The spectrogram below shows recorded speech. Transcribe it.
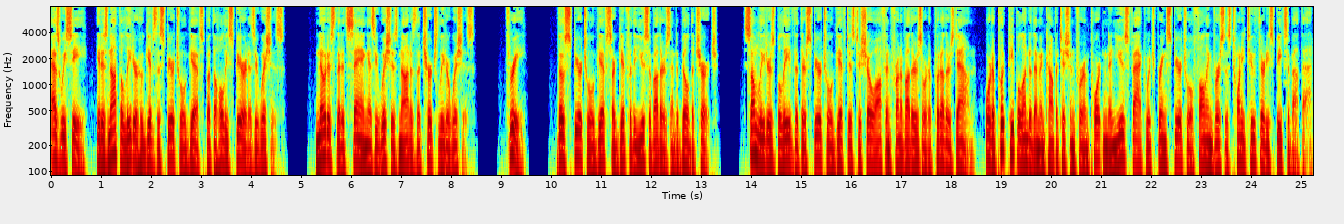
As we see, it is not the leader who gives the spiritual gifts but the Holy Spirit as he wishes. Notice that it's saying as he wishes, not as the church leader wishes. 3. Those spiritual gifts are given for the use of others and to build the church. Some leaders believe that their spiritual gift is to show off in front of others or to put others down, or to put people under them in competition for important and use fact which brings spiritual falling verses 22-30 speaks about that.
